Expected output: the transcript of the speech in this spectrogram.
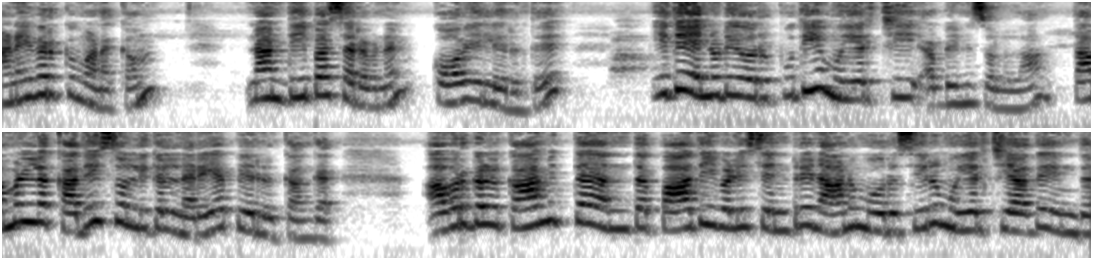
அனைவருக்கும் வணக்கம். நான் தீபா சரவணன் கோவையிலிருந்து. இது என்னுடைய ஒரு புதிய முயற்சி அப்படின்னு சொல்லலாம். தமிழில் கதை சொல்லிகள் நிறைய பேர் இருக்காங்க. அவர்கள் காமித்த அந்த பாதை வழி சென்று நானும் ஒரு சிறு முயற்சியாக இந்த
